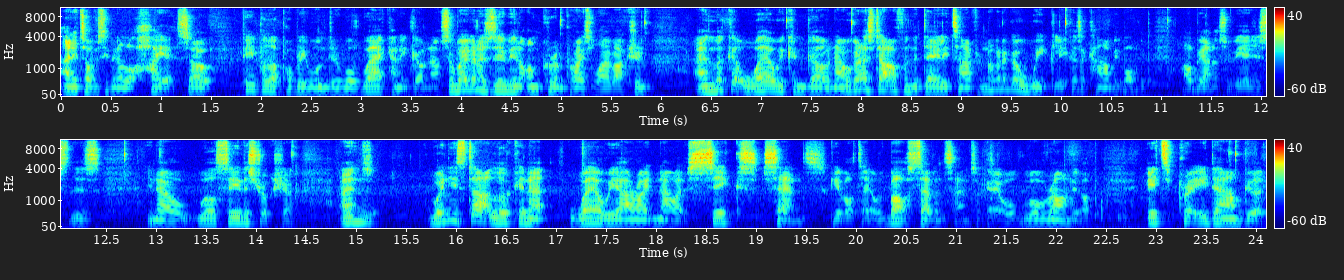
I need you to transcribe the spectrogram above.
And it's obviously been a lot higher. So people are probably wondering, well, where can it go now? So we're going to zoom in on current price live action and look at where we can go. Now we're going to start off on the daily time frame. I'm not going to go weekly because I can't be bothered. I'll be honest with you. Just there's, you know, we'll see the structure. And when you start looking at where we are right now at six cents, give or take, about seven cents. Okay, we'll, we'll round it up. It's pretty damn good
